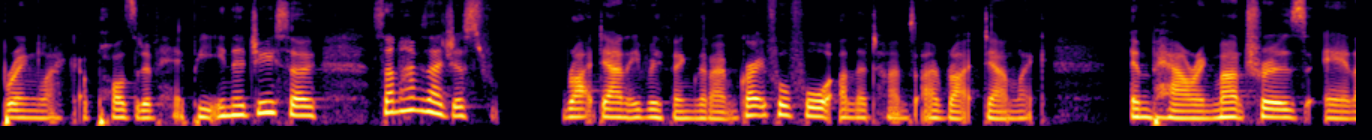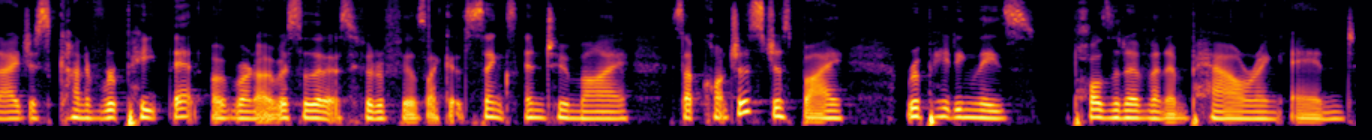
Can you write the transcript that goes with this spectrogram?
bring like a positive, happy energy. So sometimes I just write down everything that I'm grateful for. Other times I write down like empowering mantras and I just kind of repeat that over and over so that it sort of feels like it sinks into my subconscious just by repeating these positive and empowering and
